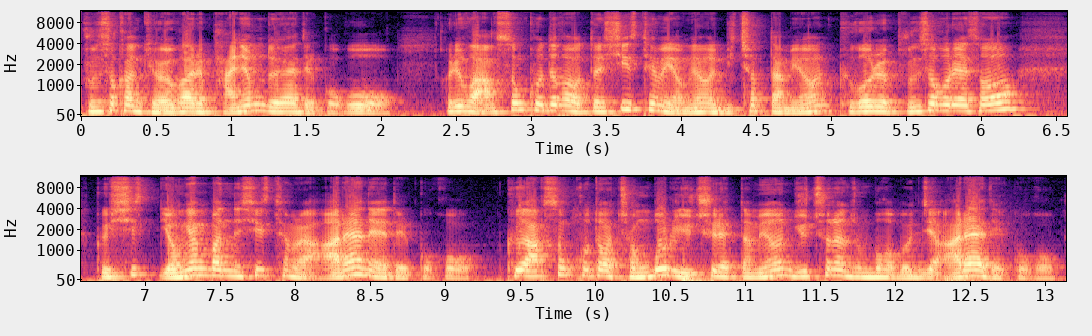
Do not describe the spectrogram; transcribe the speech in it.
분석한 결과를 반영도 해야 될 거고 그리고 악성 코드가 어떤 시스템에 영향을 미쳤다면 그거를 분석을 해서 그 시, 영향받는 시스템을 알아내야 될 거고 그 악성 코드가 정보를 유출했다면 유출한 정보가 뭔지 알아야 될 거고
